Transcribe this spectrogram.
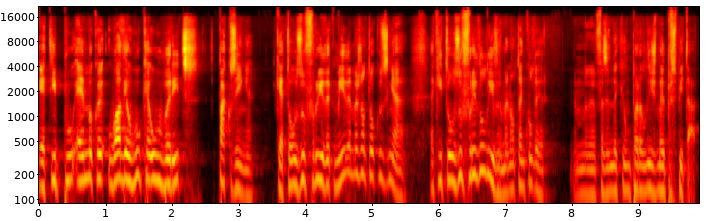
é tipo, é uma o audiobook é o Uber Eats para a cozinha. Que é, estou a usufruir da comida, mas não estou a cozinhar. Aqui estou a usufruir do livro, mas não tenho que ler. Fazendo aqui um paralelismo meio precipitado.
